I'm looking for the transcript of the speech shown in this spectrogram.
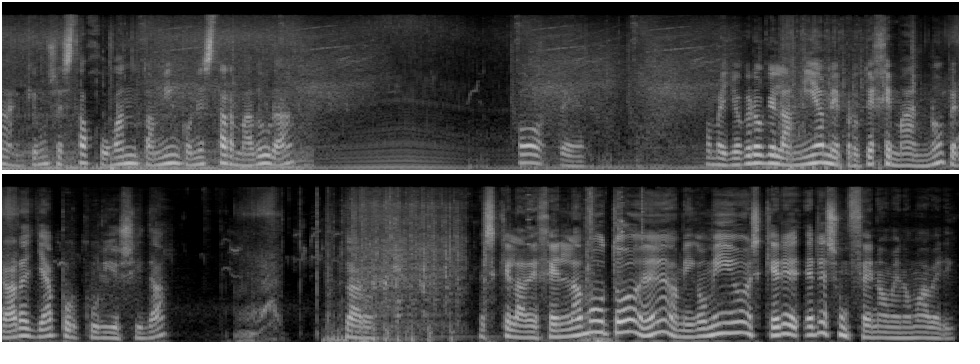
Ah, que hemos estado jugando también con esta armadura. Joder. Hombre, yo creo que la mía me protege más, ¿no? Pero ahora ya por curiosidad. Claro. Es que la dejé en la moto, ¿eh? Amigo mío. Es que eres, un fenómeno, Maverick.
